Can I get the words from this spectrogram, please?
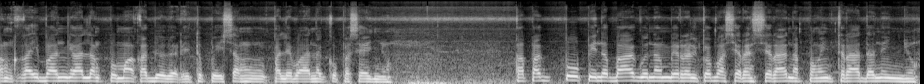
Ang kakaibahan nga lang po mga ka-viewer, ito po isang paliwanag ko pa sa inyo. Kapag po pinabago ng Meralco, masirang-sira na pong entrada ninyo.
